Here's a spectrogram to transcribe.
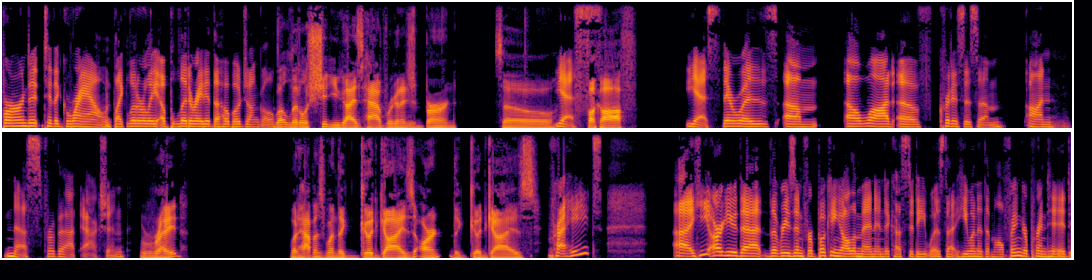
Burned it to the ground, like literally obliterated the hobo jungle. What little shit you guys have, we're gonna just burn. So yes. fuck off. yes, there was um a lot of criticism on Ness for that action. Right? What happens when the good guys aren't the good guys? Right? Uh, he argued that the reason for booking all the men into custody was that he wanted them all fingerprinted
